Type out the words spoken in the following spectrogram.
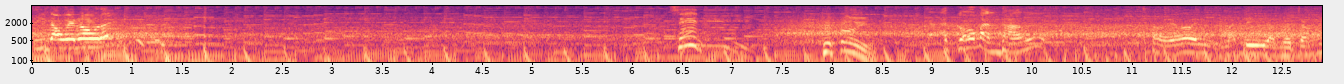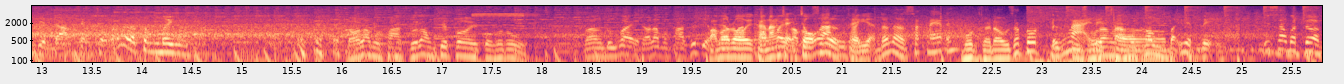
xin Aguero đấy xin. Tuyệt vời. Đã có bàn thắng. Trời ơi Mati là một trong những tiền đạo chạy chỗ rất là thông minh. Đó là một pha cứu lòng tuyệt vời của cầu thủ. Vâng đúng vậy, đó là một pha dứt điểm. và vừa rồi khả năng chạy chỗ được thể hiện rất là sắc nét đấy. Một khởi đầu rất tốt đứng lại để chờ không. bẫy việt vị. Đi sau bật tường.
